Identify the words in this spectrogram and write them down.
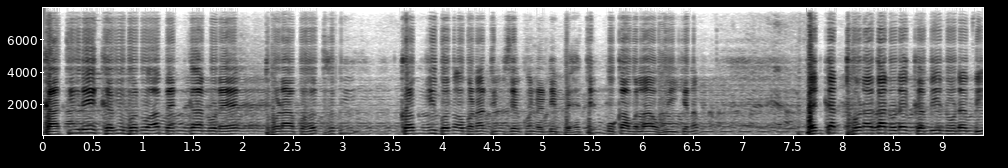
गाती रे कमी बनुआ मेनखान नोडे, थोड़ा बहुत भी कम गी बनुआ बना टीम से कोन अडी बेहतरीन मुकाबला हुई केना मेनखान थोड़ा गान नोडे कमी नोडे बी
